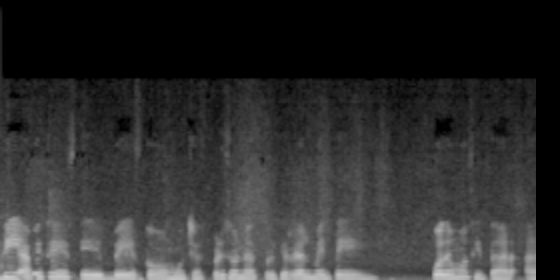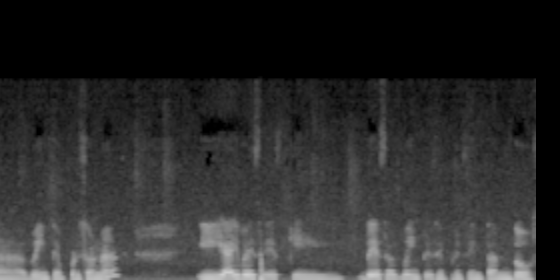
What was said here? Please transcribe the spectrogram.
Sí, a veces eh, ves como muchas personas, porque realmente podemos citar a 20 personas y hay veces que de esas 20 se presentan dos.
